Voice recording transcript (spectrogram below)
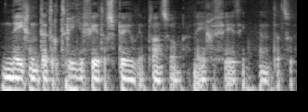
39, 43 speel in plaats van 9, 14. En dat soort...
